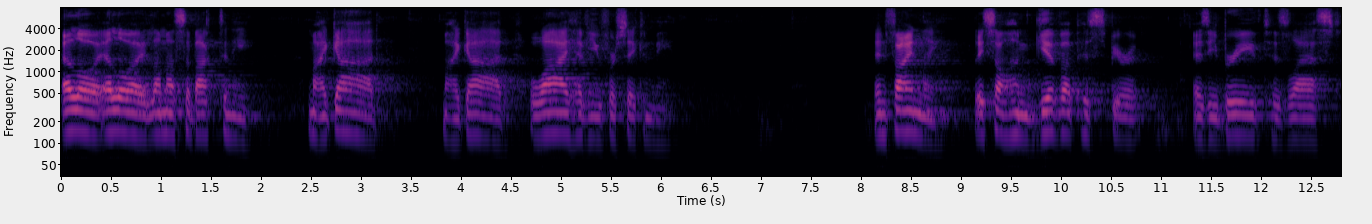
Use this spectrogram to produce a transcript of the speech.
Eloi, Eloi, lama sabachthani. My God, my God, why have you forsaken me? And finally, they saw him give up his spirit as he breathed his last.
